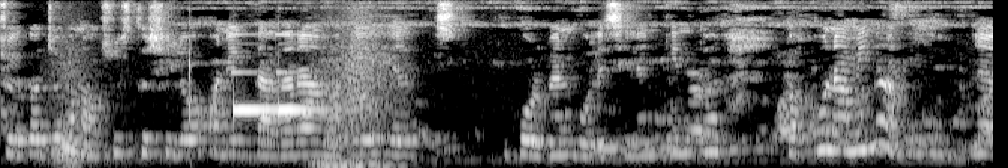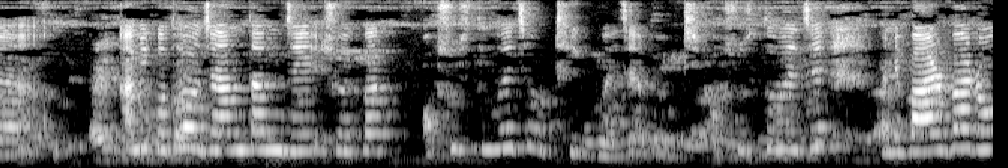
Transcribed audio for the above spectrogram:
সৈকত যখন অসুস্থ ছিল, অনেক দাদারা আমাকে হেল্প করবেন বলেছিলেন। কিন্তু তখন আমি না আমি কোথাও জানতাম যে সৈকত অসুস্থ হয়েছে, ও ঠিক হয়ে যাবে। অসুস্থ হয়েছে মানে বারবার ও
